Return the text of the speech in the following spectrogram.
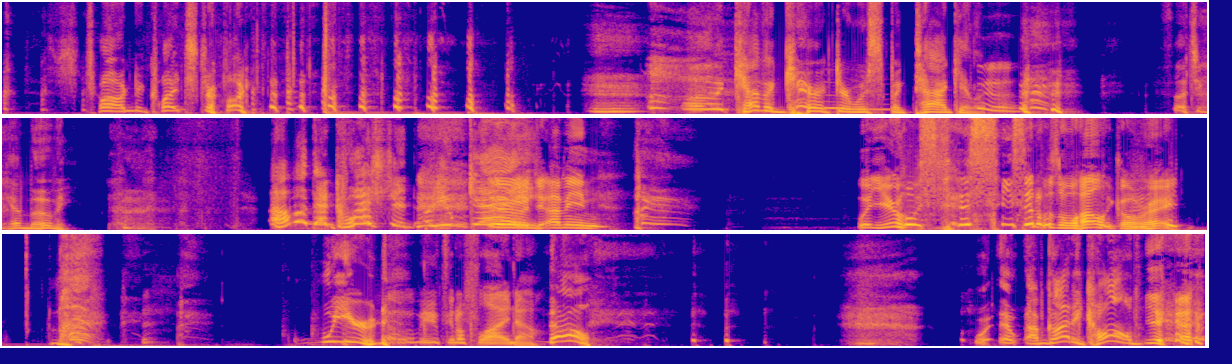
strong to quite strong. oh, the Kevin character was spectacular. Such a good movie. How about that question? Are you gay? Dude, I mean, what year was this? He said it was a while ago, right? Weird. I think it's gonna fly now. No. I'm glad he called. Yeah.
